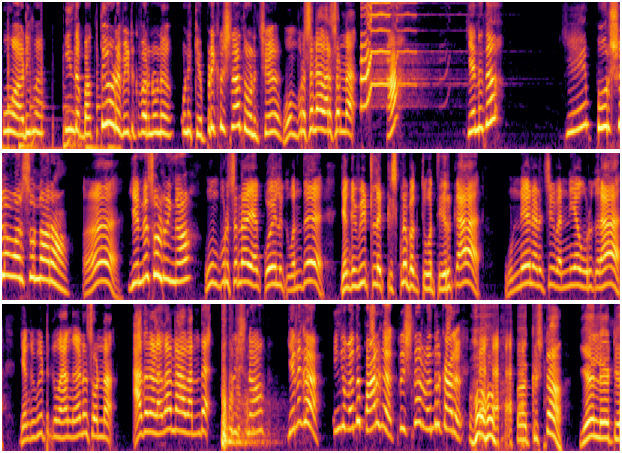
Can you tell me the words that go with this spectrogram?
உன் அடிமை இந்த பக்தியோட வீட்டுக்கு வரணும்னு உனக்கு எப்படி கிருஷ்ணா தோணுச்சு? உன் புருஷனா வர சொன்னா. என்னது? ஏன் புருஷன் வர சொன்னாரா? ஆ, என்ன சொல்றீங்க? உன் புருஷனா என் கோயிலுக்கு வந்து எங்க வீட்டுல கிருஷ்ண பக்தி ஒருத்தி இருக்கா? உன்னே நினைச்சு வெண்ணையா உருக்குறா? எங்க வீட்டுக்கு வாங்கன்னு சொன்னான். அதனாலதான் நான் வந்தேன். கிருஷ்ணா என்னங்க? இங்க வந்து பாருங்க கிருஷ்ணர் வந்திருக்காரு. கிருஷ்ணா ஏன் லேட்டு?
